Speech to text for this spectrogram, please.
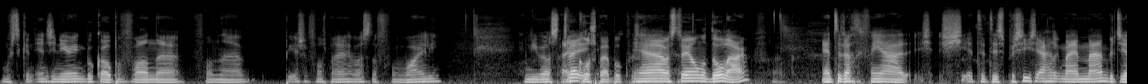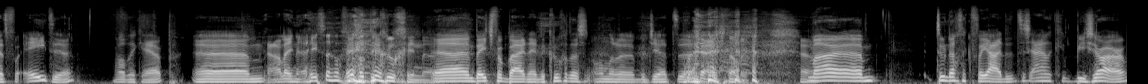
Moest ik een engineering boek kopen van, eh, van eh, Pearson, volgens mij was dat van Wiley. En die was, Vrij twee, kostbaar boek ja, was 200 dollar. Fuck. En toen dacht ik van ja, sh- shit, het is precies eigenlijk mijn maandbudget voor eten wat ik heb. Ehm, Ja, alleen eten of de kroeg in? een beetje voorbij. Nee, de kroeg dat is een andere budget. Oké, snap ik. Ja. Maar ehm, toen dacht ik van ja, dit is eigenlijk bizar.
